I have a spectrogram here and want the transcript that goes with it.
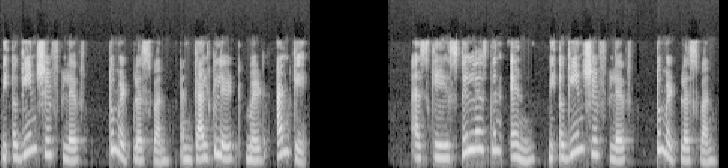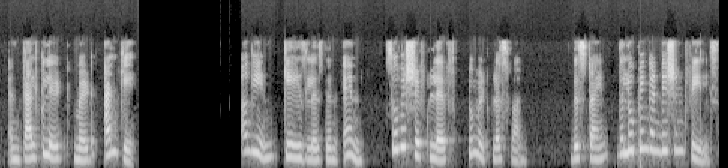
we again shift left to mid plus 1 and calculate mid and k. As k is still less than n, we again shift left to mid plus 1 and calculate mid and k. Again, k is less than n, so we shift left to mid plus 1. This time, the looping condition fails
